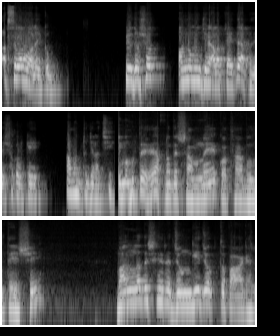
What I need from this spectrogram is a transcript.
আসসালামু আলাইকুম। প্রিয় দর্শক অন্য মঞ্চের আলাপ চাইতে আপনাদের সকলকে আমন্ত্রণ জানাচ্ছি। এই মুহূর্তে আপনাদের সামনে কথা বলতে এসে বাংলাদেশের জঙ্গি যোগ তো পাওয়া গেল।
